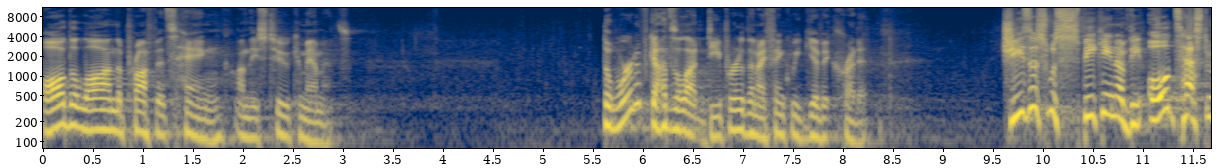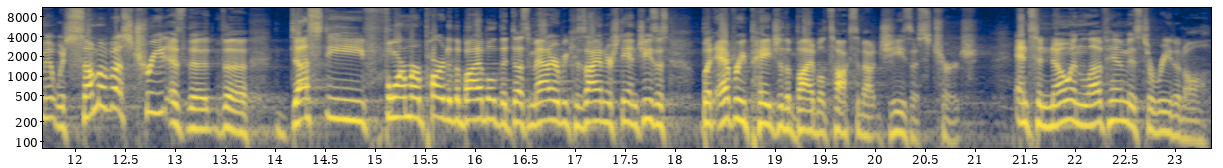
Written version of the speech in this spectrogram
All the law and the prophets hang on these two commandments. The Word of God's a lot deeper than I think we give it credit. Jesus was speaking of the Old Testament, which some of us treat as the, the dusty, former part of the Bible that doesn't matter because I understand Jesus. But every page of the Bible talks about Jesus, church. And to know and love him is to read it all.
